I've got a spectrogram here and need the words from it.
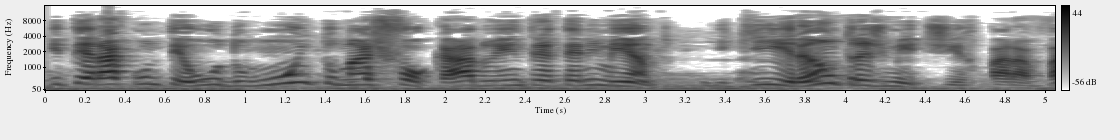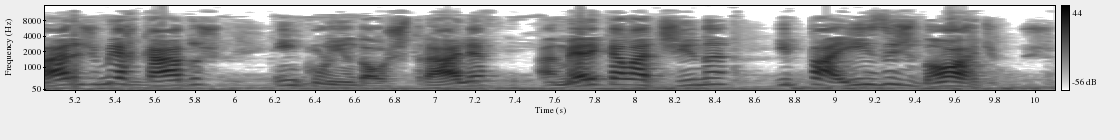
e terá conteúdo muito mais focado em entretenimento e que irão transmitir para vários mercados, incluindo Austrália, América Latina e países nórdicos.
